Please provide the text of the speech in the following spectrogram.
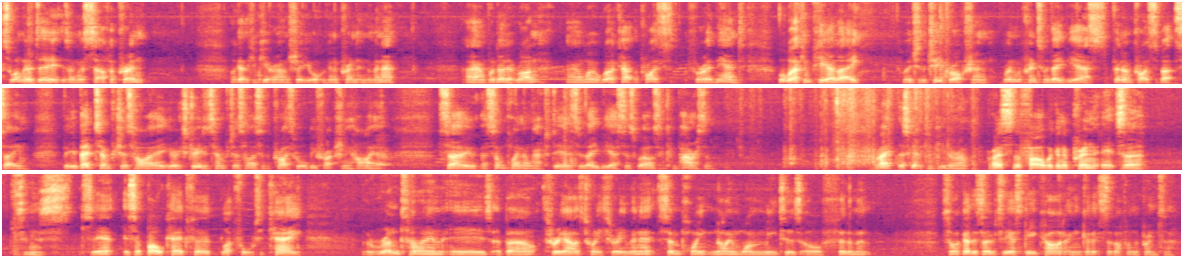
So what I'm going to do is I'm going to set up a print. I'll get the computer out and show you what we're going to print in a minute. And we'll let it run and we'll work out the price for it in the end. We'll work in PLA which is a cheaper option. When we're printing with ABS, filament price is about the same, but your bed temperature is higher, your extruder temperature is higher, so the price will be fractionally higher. So at some point I'm going to have to do this with ABS as well as a comparison. Right, let's get the computer out. Right, so the file we're going to print, it's a, see it, it's a bulkhead for like 40k. The runtime is about 3 hours 23 minutes, 7.91 meters of filament. So I'll get this over to the SD card and get it set up on the printer.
